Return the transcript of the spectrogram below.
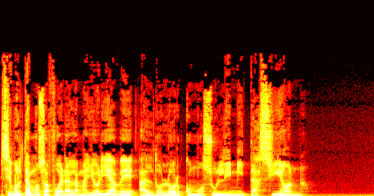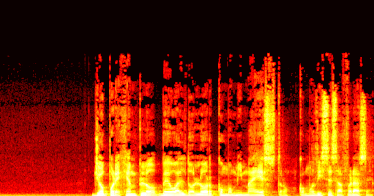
si volteamos afuera, la mayoría ve al dolor como su limitación. Yo, por ejemplo, veo al dolor como mi maestro, como dice esa frase.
